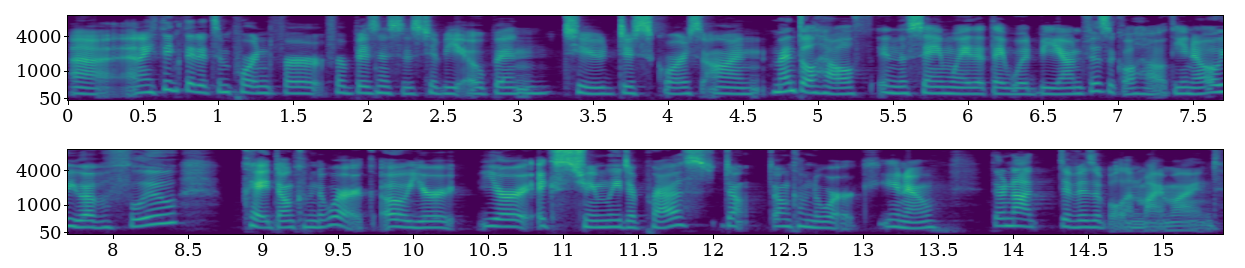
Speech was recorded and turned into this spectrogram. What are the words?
uh, and I think that it's important for for businesses to be open to discourse on mental health in the same way that they would be on physical health. You know, oh, you have a flu okay, don't come to work. Oh, you're you're extremely depressed. Don't don't come to work. You know, they're not divisible in my mind.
